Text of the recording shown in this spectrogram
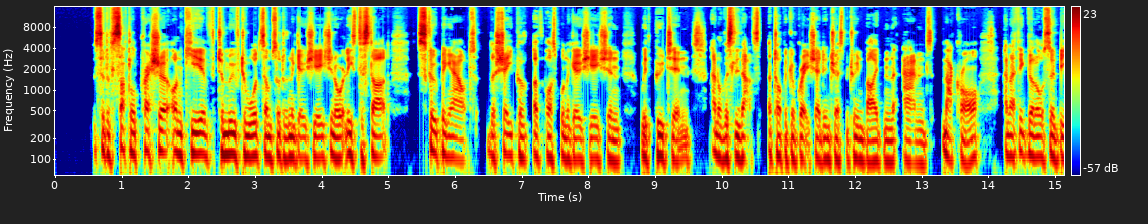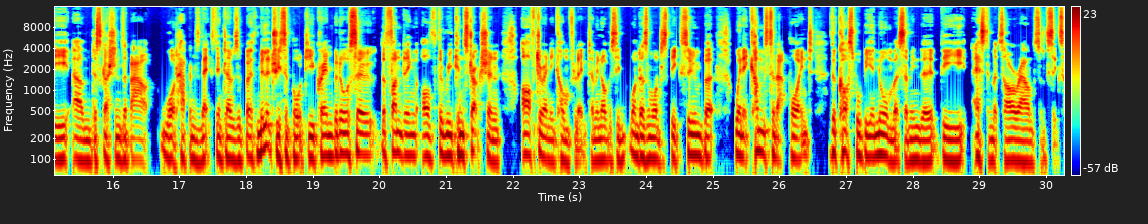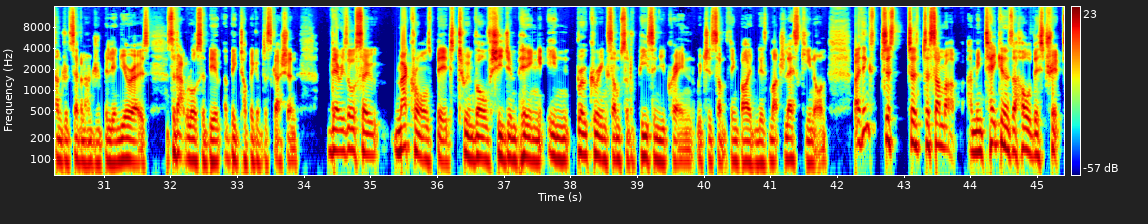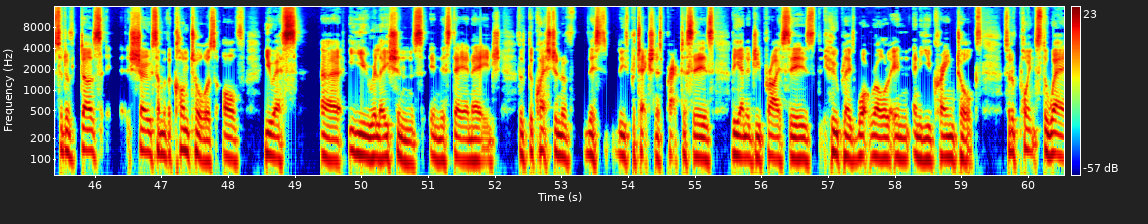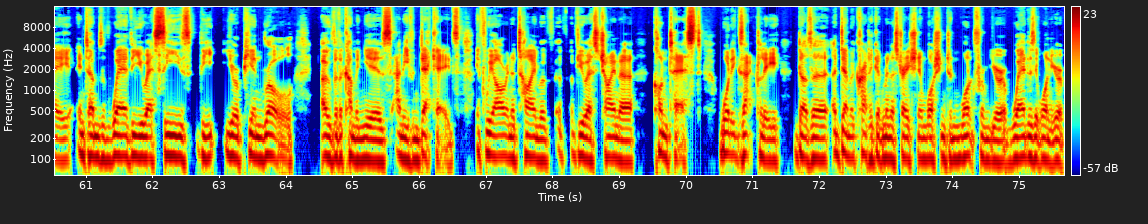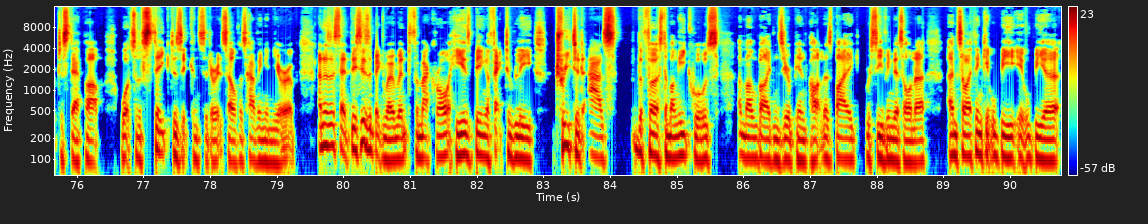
sort of subtle pressure on Kiev to move towards some sort of negotiation, or at least to start scoping out the shape of, of possible negotiation with Putin. And obviously, that's a topic of great shared interest between Biden and Macron. And I think there'll also be um, discussions about what happens next in terms of both military support to Ukraine, but also the funding of the reconstruction after any conflict. I mean, obviously, one doesn't want to speak soon, but when it comes to that point, the cost will be enormous. I mean, the the estimates are around sort of 600, 700 billion euros. So that will also be a, a big topic of discussion. There is also Macron's bid to involve Xi Jinping in brokering some sort of peace in Ukraine, which is something Biden is much less keen on. But I think just to, to sum up, I mean, taken as a whole, this trip sort of does show some of the contours of US uh, EU relations in this day and age. The, the question of this these protectionist practices, the energy prices, who plays what role in any Ukraine talks, sort of points the way in terms of where the US sees the European role over the coming years and even decades. If we are in a time of, of, of US China contest. What exactly does a, a, democratic administration in Washington want from Europe? Where does it want Europe to step up? What sort of stake does it consider itself as having in Europe? And as I said, this is a big moment for Macron. He is being effectively treated as the first among equals among Biden's European partners by receiving this honor. And so I think it will be it will be a,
